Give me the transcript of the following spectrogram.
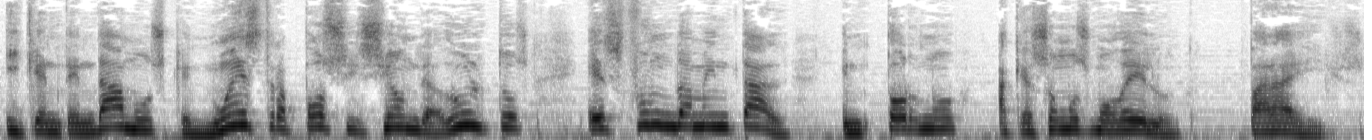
y que entendamos que nuestra posición de adultos es fundamental en torno a que somos modelos para ellos.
